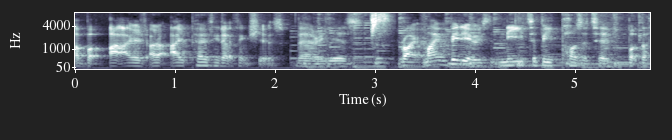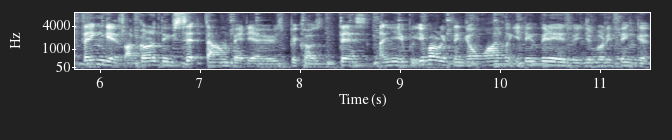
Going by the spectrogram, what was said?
Uh, But I, I, I personally don't think she is. There he is. Right, my videos need to be positive, but the thing is, I've got to do sit down videos because this, and you, you're probably thinking, oh, why can't you do videos with your bloody finger?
